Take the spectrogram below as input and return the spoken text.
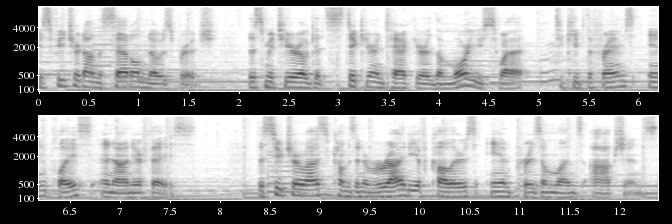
is featured on the saddle nose bridge. This material gets stickier and tackier the more you sweat to keep the frames in place and on your face. The Sutro S comes in a variety of colors and prizm lens options,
